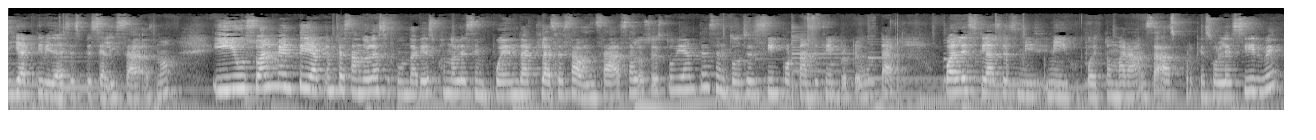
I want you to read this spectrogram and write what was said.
y actividades especializadas, ¿no? Y usualmente ya empezando la secundaria es cuando les pueden dar clases avanzadas a los estudiantes, entonces es importante siempre preguntar cuáles clases mi, hijo puede tomar avanzadas porque eso les sirve.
